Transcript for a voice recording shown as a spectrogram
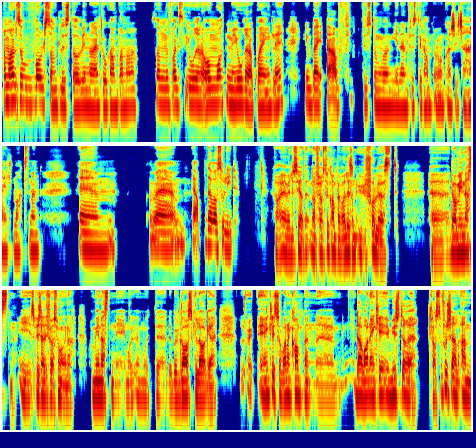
Vi hadde så voldsomt lyst til å vinne de to kampene. da. Sånn vi faktisk gjorde det, og måten vi gjorde det på, egentlig. I ja, første omgang i den første kampen var kanskje ikke helt maks, men um, ja, det var solid. Ja, jeg vil si at Den første kampen var litt sånn uforløst. Eh, det var mye nesten, spesielt i første omgang. der. Det mye nesten mot, mot eh, det bulgarske laget. Egentlig så var den kampen eh, Der var det egentlig mye større klasseforskjell enn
